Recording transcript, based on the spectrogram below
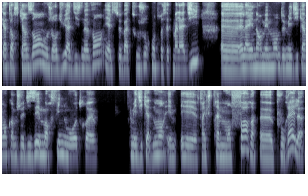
14-15 ans, aujourd'hui à 19 ans, et elle se bat toujours contre cette maladie. Euh, elle a énormément de médicaments, comme je disais, morphine ou autres médicalement est, enfin extrêmement fort euh, pour elle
